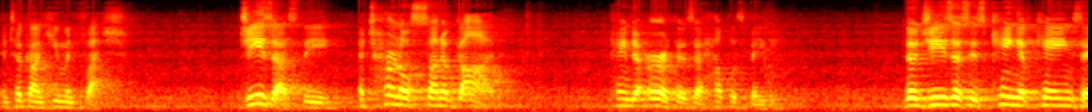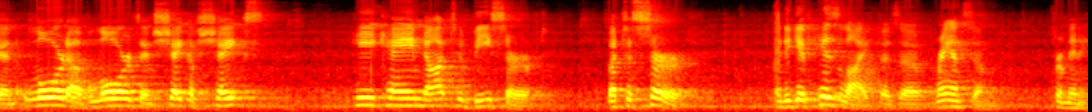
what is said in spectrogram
and took on human flesh. Jesus, the eternal Son of God, came to earth as a helpless baby. Though Jesus is King of kings and Lord of lords and Sheikh of sheikhs, he came not to be served, but to serve and to give his life as a ransom for many.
